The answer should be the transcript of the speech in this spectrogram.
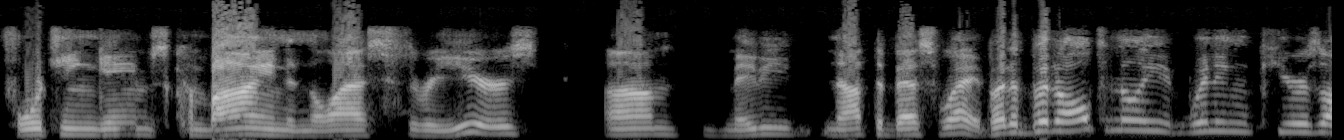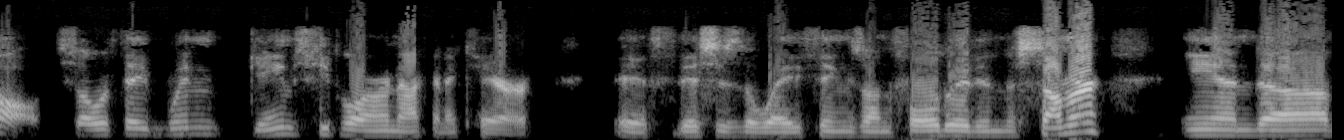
14 games combined in the last three years, um, maybe not the best way. But but ultimately, winning cures all. So if they win games, people are not going to care if this is the way things unfolded in the summer. And uh,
